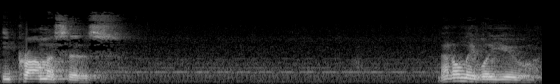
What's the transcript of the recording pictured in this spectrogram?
He promises not only will you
